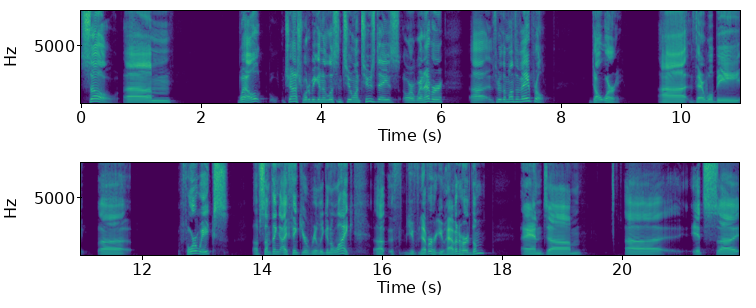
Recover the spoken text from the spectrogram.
So, um, well, Josh, what are we going to listen to on Tuesdays or whenever uh, through the month of April? Don't worry. Uh, there will be uh, four weeks of something I think you're really going to like. Uh, you've never, you haven't heard them, and um, uh, it's. Uh,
